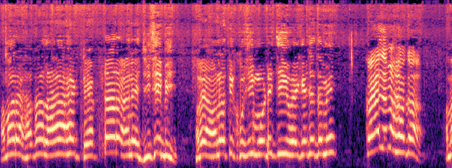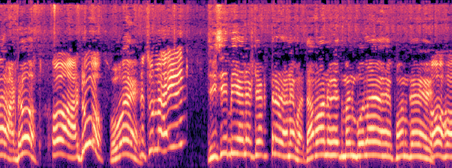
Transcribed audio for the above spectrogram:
અમારે હગા લાયા હે ટ્રેક્ટર અને જીસીબી હવે આનાથી ખુશી મોટી ચી હોય કે છે તમે. કયા તમે હાગા? અમારે આઢો. ઓ આઢું? હોય એ શું લાવી જીસીબી અને ટ્રેક્ટર અને વધારવાનું હે મને બોલાયો છે ફોન કરે ઓહો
